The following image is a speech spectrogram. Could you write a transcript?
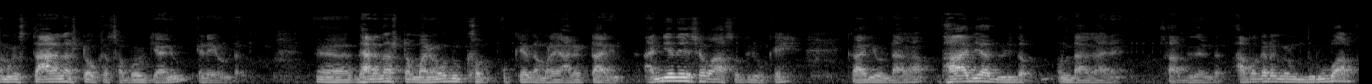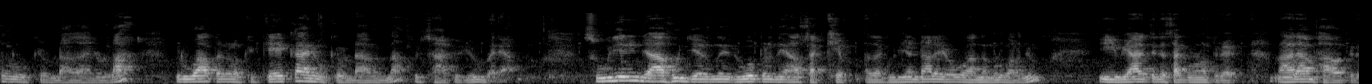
നമുക്ക് സ്ഥാനനഷ്ടമൊക്കെ സംഭവിക്കാനും ഇടയുണ്ട്. ധനനഷ്ടം മനോദുഃഖം ഒക്കെ നമ്മളെ അലട്ടാനും അന്യദേശവാസത്തിനുമൊക്കെ കാര്യമുണ്ടാകാം ഭാര്യ ദുരിതം ഉണ്ടാകാൻ സാധ്യതയുണ്ട്. അപകടങ്ങളും ദുർവാർത്തകളും ഒക്കെ ഉണ്ടാകാനുള്ള ദുർവാർത്തകളൊക്കെ കേൾക്കാനും ഒക്കെ ഉണ്ടാകുന്ന ഒരു സാഹചര്യവും വരാം. സൂര്യനും രാഹുവും ചേർന്ന് രൂപപ്പെടുന്ന ആ സഖ്യം അത് ഗുരുചണ്ടാല യോഗമാണെന്ന് നമ്മൾ പറഞ്ഞു ഈ വ്യാഴത്തിന്റെ സംക്രമണത്തിൽ നാലാം ഭാവത്തിൽ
